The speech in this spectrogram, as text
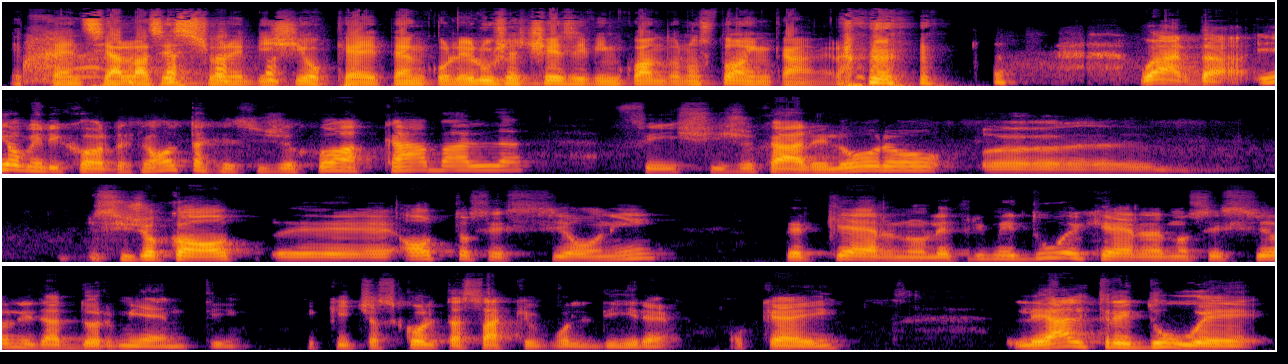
e pensi alla sessione e dici ok, tengo le luci accese fin quando non sto in camera. Guarda, io mi ricordo che una volta che si giocò a Cabal, feci giocare loro, eh, si giocò eh, otto sessioni perché erano le prime due che erano sessioni da dormienti. E chi ci ascolta sa che vuol dire, ok? Le altre due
